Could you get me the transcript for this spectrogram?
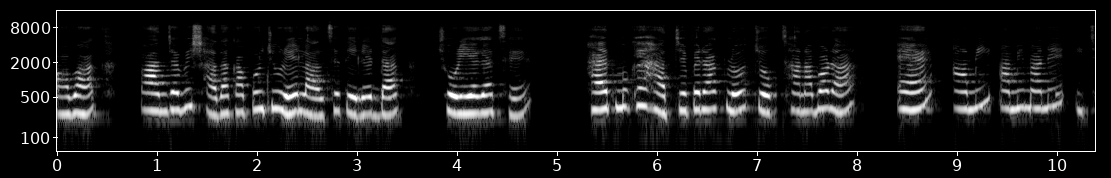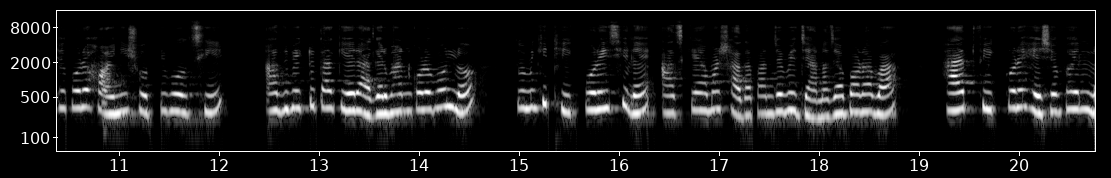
অবাক পাঞ্জাবির সাদা কাপড় জুড়ে লালচে তেলের দাগ ছড়িয়ে গেছে। হায়াত মুখে হাত চেপে রাখল, চোখ ছানা বড়া। অ্যা আমি আমি মানে ইচ্ছে করে হয়নি সত্যি বলছি। আদিব একটু তাকে রাগের ভান করে বলল, তুমি কি ঠিক করেইছিলে? আজকে আমার সাদা পাঞ্জাবির জানাজা পড়াবা হায়াত ফিক করে হেসে ফেলল,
